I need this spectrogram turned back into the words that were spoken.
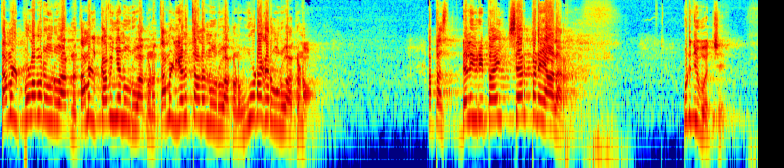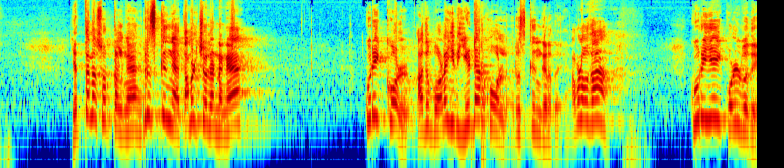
தமிழ் புலவர் உருவாக்கணும். தமிழ் கவிஞன் உருவாக்கணும். தமிழ் எழுத்தாளன் உருவாக்கணும். ஊடகர் உருவாக்கணும். அப்போ டெலிவரி பாய் சேர்ப்பனையாளர். முடிஞ்சு போச்சு. எத்தனை சொற்களுங்க? ரிஸ்க்குங்க. தமிழ் சொல் என்னங்க? குறிக்கோள். அதுபோல் இது இடர்கோல் ரிஸ்க்குங்கிறது. அவ்வளோதான் குறியை கொள்வது.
